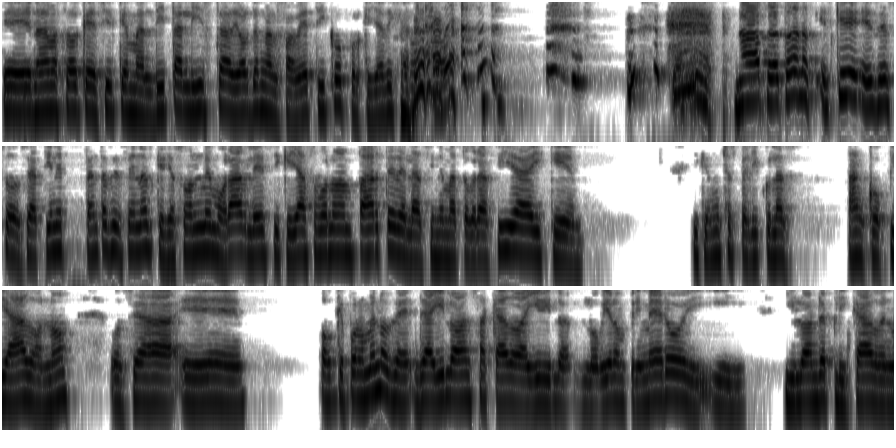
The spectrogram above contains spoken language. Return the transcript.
Eh, nada más tengo que decir que maldita lista de orden alfabético, porque ya dijeron. no, pero todas las. Es que es eso, o sea, tiene tantas escenas que ya son memorables y que ya forman parte de la cinematografía y que. y que muchas películas han copiado, ¿no? O sea, eh, o que por lo menos de, de ahí lo han sacado, ahí lo, lo vieron primero y, y, y, lo han replicado en,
